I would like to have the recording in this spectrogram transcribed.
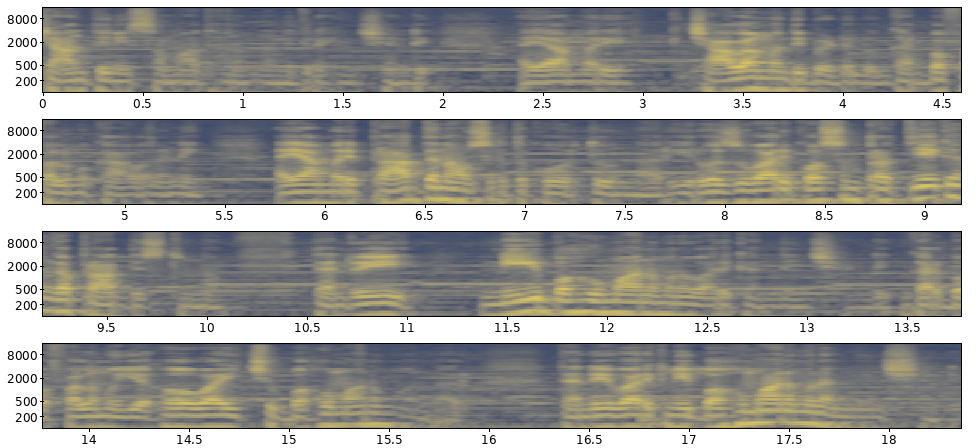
శాంతిని సమాధానం అనుగ్రహించండి. అయా మరి చాలామంది బిడ్డలు గర్భఫలము కావాలని అయా మరి ప్రార్థన అవసరత కోరుతూ ఉన్నారు. ఈరోజు వారి కోసం ప్రత్యేకంగా ప్రార్థిస్తున్నాం. తండ్రి నీ బహుమానమును వారికి అందించండి. గర్భఫలము యహోవా ఇచ్చు బహుమానము అన్నారు. తండ్రి వారికి నీ బహుమానమును అందించండి.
